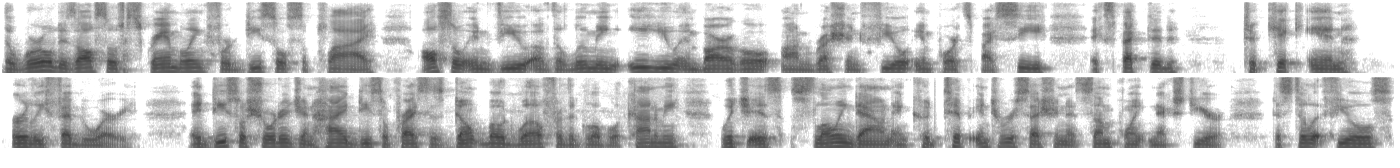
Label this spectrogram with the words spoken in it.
The world is also scrambling for diesel supply, also in view of the looming EU embargo on Russian fuel imports by sea, expected to kick in early February. A diesel shortage and high diesel prices don't bode well for the global economy, which is slowing down and could tip into recession at some point next year. Distillate fuels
